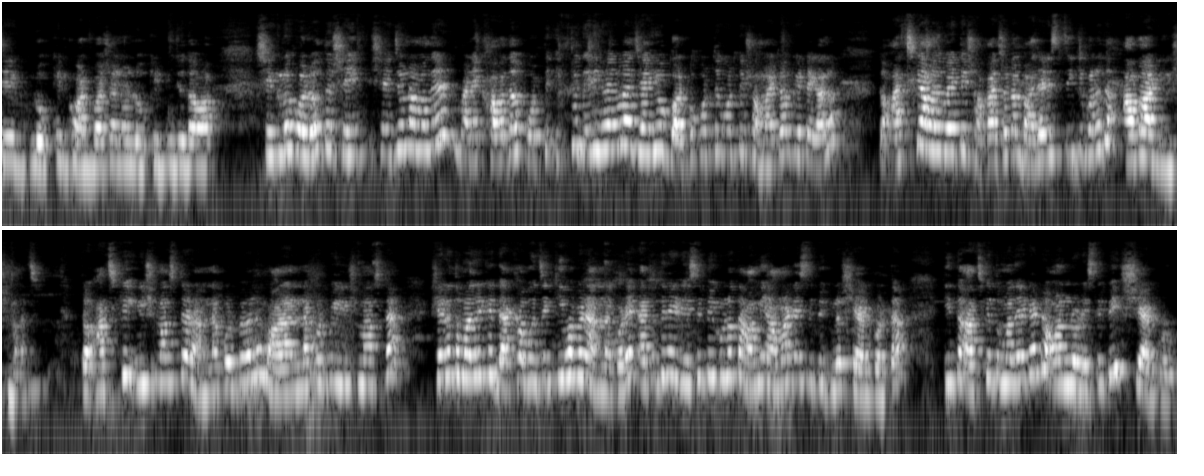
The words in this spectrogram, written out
যে লক্ষ্মীর ঘট বসানো লক্ষ্মীর পুজো দেওয়া সেগুলো হলো তো সেই সেই জন্য আমাদের মানে খাওয়া দাওয়া করতে একটু দেরি হয়ে গেলো। যাই হোক গল্প করতে করতে সময়টাও কেটে গেল। তো আজকে আমাদের বাড়িতে সকাল সকাল বাজার এসেছি কি বলো তো আবার ইলিশ মাছ। তো আজকে ইলিশ মাছটা রান্না করবে হলে মা রান্না করবে ইলিশ মাছটা। সেটা তোমাদেরকে দেখাবো যে কীভাবে রান্না করে। এতদিন এই রেসিপিগুলো তো আমি আমার রেসিপিগুলো শেয়ার করতাম। কিন্তু আজকে তোমাদেরকে একটা অন্য রেসিপি শেয়ার করব।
